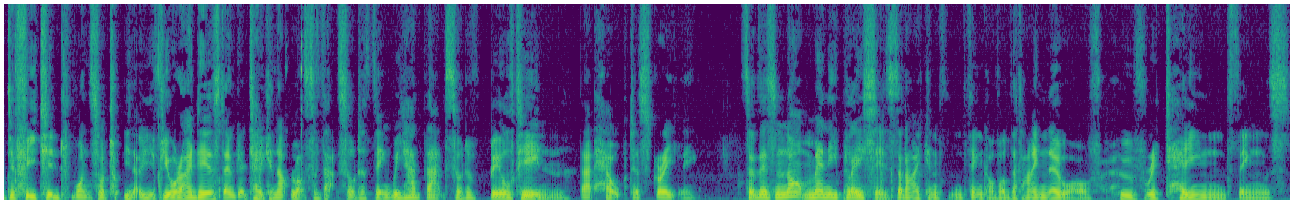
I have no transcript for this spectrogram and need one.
defeated once or tw- you know if your ideas don't get taken up. Lots of that sort of thing. We had that sort of built in that helped us greatly. So there's not many places that I can think of or that I know of who've retained things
